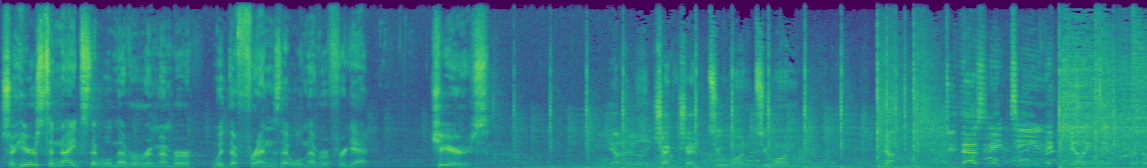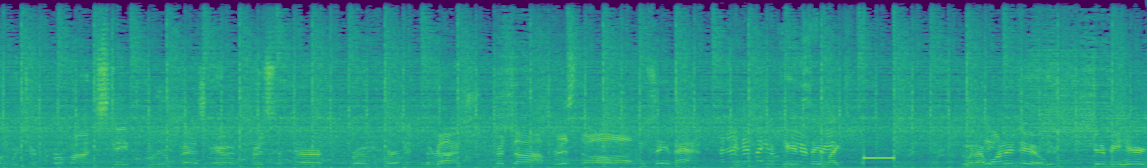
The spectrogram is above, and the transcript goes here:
So here's to nights that we'll never remember with the friends that we'll never forget. Cheers. Check, check, two one, two one. Yep. 2018 at Killington for the Winter Vermont State Brew Fest. We're here with Christopher from Hermit Thrush. Christoph. Christoph. Don't say that. I can't say like what I want to do. Going to be here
